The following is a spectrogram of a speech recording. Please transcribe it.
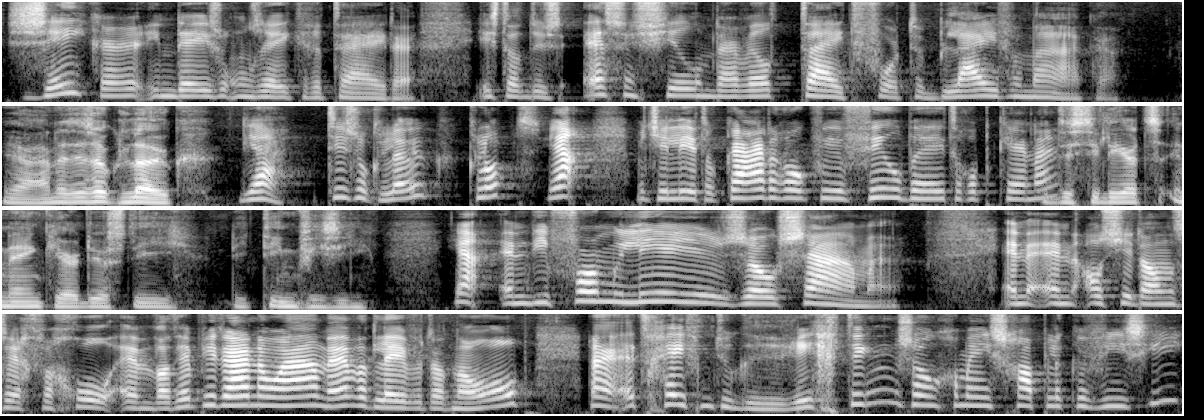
Zeker in deze onzekere tijden is dat dus essentieel om daar wel tijd voor te blijven maken. Ja, en het is ook leuk. Ja, het is ook leuk, klopt. Ja, want je leert elkaar er ook weer veel beter op kennen. Het distilleert in één keer dus die, die teamvisie. Ja, en die formuleer je zo samen. En, en als je dan zegt van, goh, en wat heb je daar nou aan? Hè? Wat levert dat nou op? Nou, het geeft natuurlijk richting, zo'n gemeenschappelijke visie.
